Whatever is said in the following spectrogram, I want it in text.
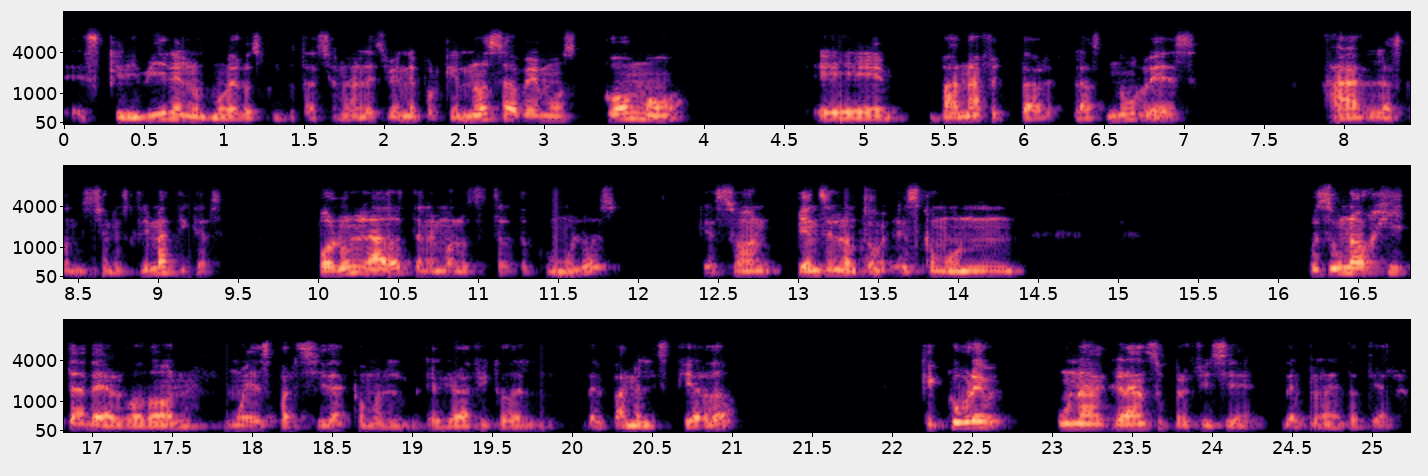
escribir en los modelos computacionales, viene porque no sabemos cómo eh, van a afectar las nubes a las condiciones climáticas. Por un lado tenemos los estratocúmulos, que son, piénsenlo, es como un, pues una hojita de algodón muy esparcida, como el, gráfico del, panel izquierdo, que cubre una gran superficie del planeta Tierra.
